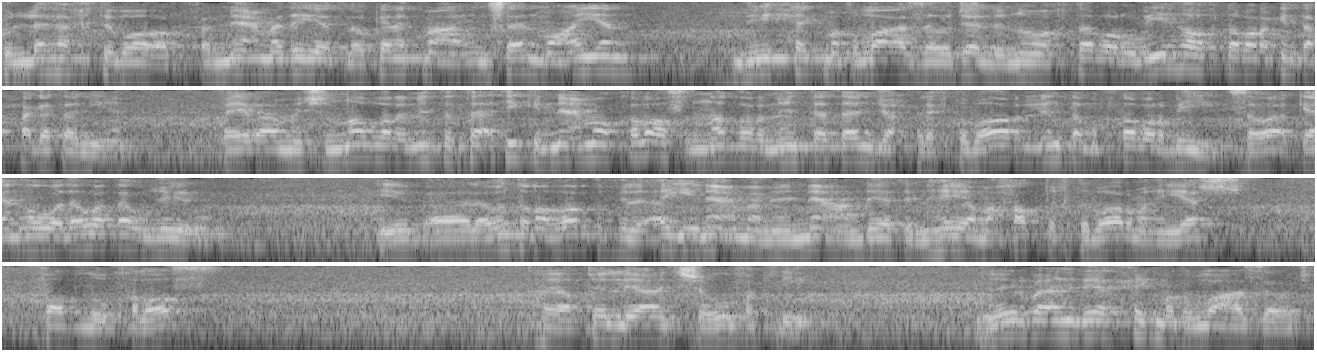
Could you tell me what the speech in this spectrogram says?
كلها اختبار. فالنعمة ديت لو كانت مع إنسان معين دي حكمة الله عز وجل إن هو اختبره بيها واختبرك أنت بحاجة تانية. فيبقى مش النظر إن أنت تأتيك النعمة وخلاص النظر إن أنت تنجح في الاختبار اللي أنت مختبر بيه سواء كان هو دوت أو غيره. يبقى لو انت نظرت في اي نعمة من النعم ديت ان هي محط اختبار ما هياش فضل وخلاص هيقل يعني تشوفك ليه. غير بقى ان ديت حكمة الله عز وجل.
